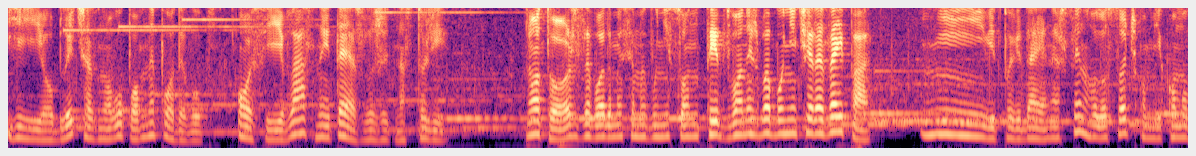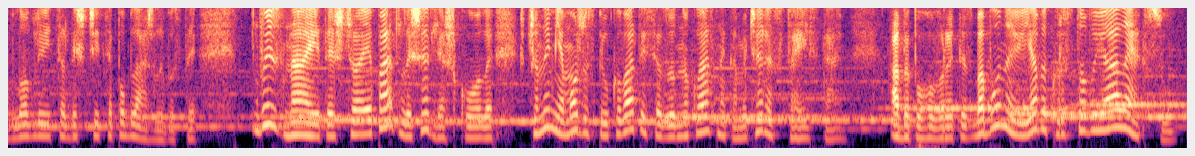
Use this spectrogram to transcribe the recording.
Її обличчя знову повне подиву. Ось її власний теж лежить на столі. Отож, заводимося ми в унісон. Ти дзвониш бабуні через айпад. Ні, відповідає наш син голосочком, в якому вловлюється дещиця поблажливості. Ви ж знаєте, що iPad лише для школи, що ним я можу спілкуватися з однокласниками через FaceTime. Аби поговорити з бабунею, я використовую Алексу.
